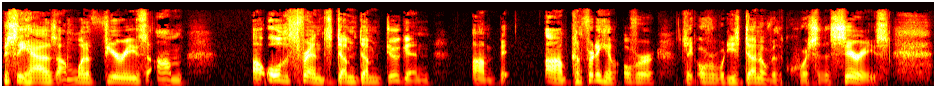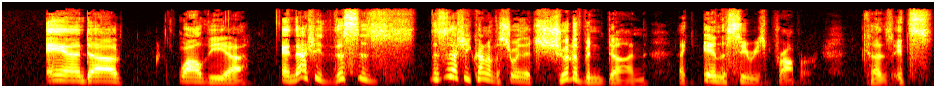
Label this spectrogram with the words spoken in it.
basically has um, one of Fury's um, uh, oldest friends, Dum Dum Dugan, um, um, confronting him over like over what he's done over the course of the series. And uh, while the uh, and actually this is this is actually kind of a story that should have been done like in the series proper because it's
